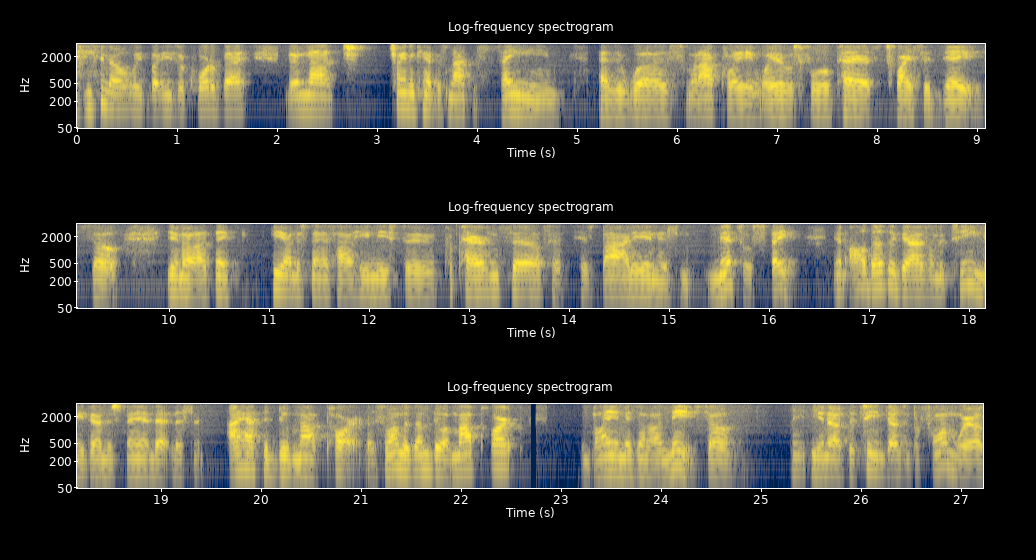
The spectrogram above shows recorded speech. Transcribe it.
you know, but he's a quarterback. They're not training camp is not the same as it was when I played, where it was full pads twice a day. So, you know, I think he understands how he needs to prepare himself, his body, and his mental state. And all the other guys on the team need to understand that. Listen, I have to do my part. As long as I'm doing my part, the blame isn't on me. So, you know, if the team doesn't perform well,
